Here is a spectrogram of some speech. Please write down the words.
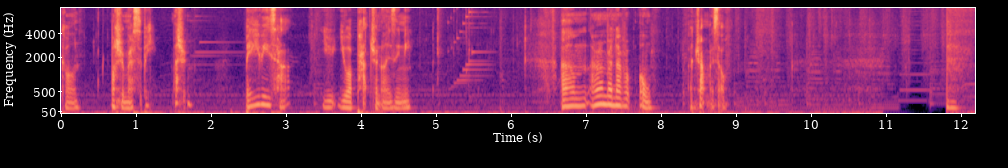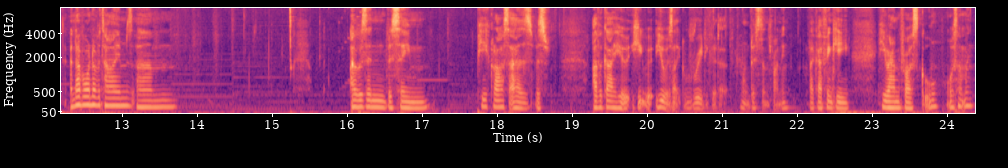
Come on. Mushroom recipe. Mushroom. Baby's hat. You you are patronising me. Um, I remember another. Oh, I trapped myself. Another one of the times. Um, I was in the same P class as this other guy who he he was like really good at long distance running. Like I think he he ran for our school or something.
